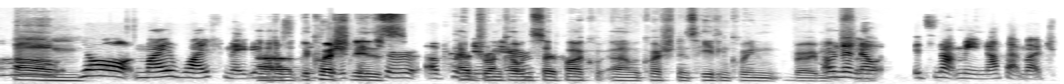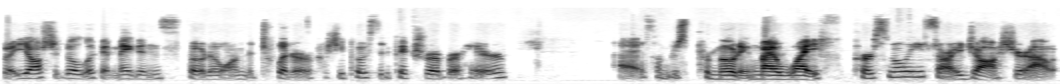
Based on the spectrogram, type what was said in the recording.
Oh, Um, y'all, my wife Megan. Uh, the question is, picture of her How new drunk are hair. we so far? Um, the question is Heathen Queen very much. Oh no, so. no, it's not me, not that much. But y'all should go look at Megan's photo on the Twitter because she posted a picture of her hair. Uh, so I'm just promoting my wife personally. Sorry, Josh, you're out.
